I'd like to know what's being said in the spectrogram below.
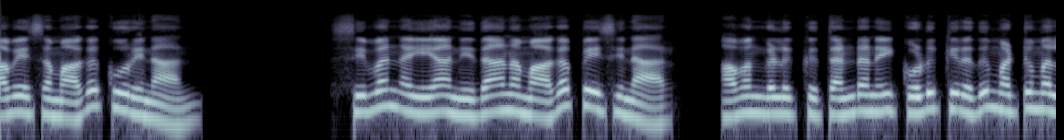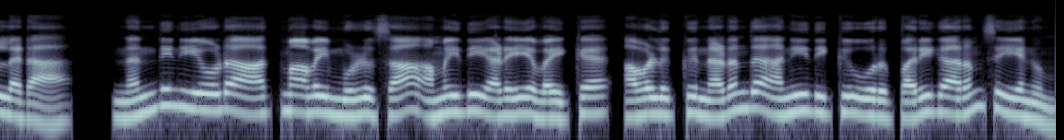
ஆவேசமாக கூறினான். சிவன் ஐயா நிதானமாக பேசினார். அவங்களுக்கு தண்டனை கொடுக்கிறது மட்டுமல்லடா. நந்தினியோட ஆத்மாவை முழுசா அமைதி அடைய வைக்க. அவளுக்கு நடந்த அநீதிக்கு ஒரு பரிகாரம் செய்யணும்.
